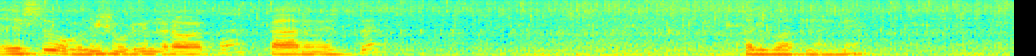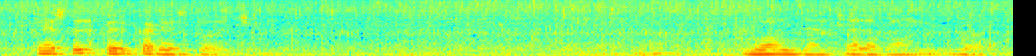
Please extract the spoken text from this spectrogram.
వేసి ఒక నిమిషం ఉడికిన తర్వాత కారం వేస్తే సరిపోతుందండి. వేసుకుని పెరుగు వేసుకోవచ్చు బాగుంటుందండి చాలా బాగుంటుంది కూర.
